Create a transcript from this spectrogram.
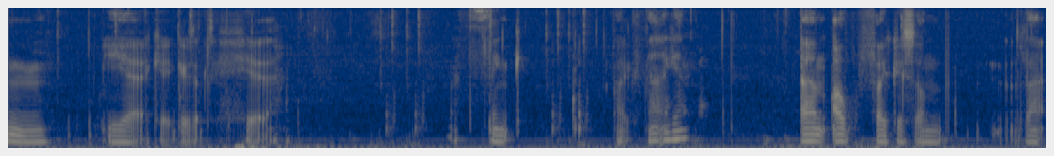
Hmm. Yeah, okay, it goes up to here. I think like that again. Um, I'll focus on that.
